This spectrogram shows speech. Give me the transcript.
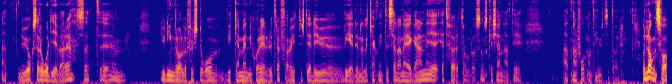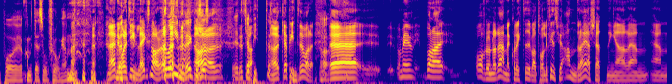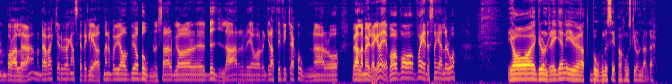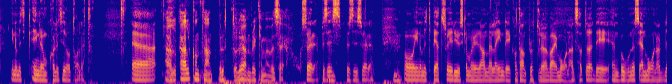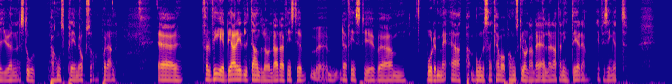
Att du är också rådgivare så att eh, det är din roll att förstå vilka människor är det du träffar och ytterst är det ju vdn eller kanske inte sällan ägaren i ett företag då som ska känna att, det, att man får någonting ut av det. Och långt svar på, jag kommer inte ens ihåg frågan. Men Nej, det var ett inlägg snarare. det var ett inlägg, precis. Ja, ett kapitel. Ja, ett kapitel var det. Ja. Eh, jag bara avrunda det här med kollektivavtal. Det finns ju andra ersättningar än, än bara lön och där verkar det vara ganska reglerat. Men vi har, vi har bonusar, vi har eh, bilar, vi har gratifikationer och vi har alla möjliga grejer. Vad, vad, vad är det som gäller då? Ja, grundregeln är ju att bonus är pensionsgrundande inom, inom kollektivavtalet. Eh, all, all kontant bruttolön brukar man väl säga så är det. Precis, mm. precis så är det. Mm. Och inom ITP1 så är det ju, ska man ju anmäla in det kontant bruttolön varje månad. Så att det är en bonus en månad blir ju en stor pensionspremie också på den. Eh, för VD är det lite annorlunda. Där finns det, eh, där finns det ju um, både med att bonusen kan vara pensionsgrundande eller att den inte är det. Det finns inget,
